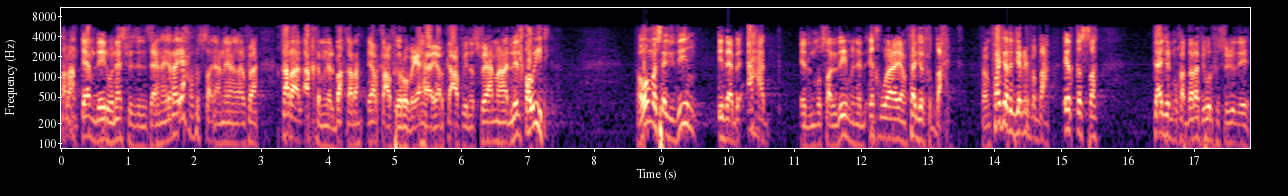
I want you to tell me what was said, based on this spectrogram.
طبعا قيام ليل وناس في الزنزانة يريحوا في الصلاة يعني فقرأ الأخ من البقرة يركع في ربعها يركع في نصفها ما الليل طويل. فهم ساجدين إذا بأحد المصلين من الإخوة ينفجر في الضحك. فانفجر الجميع في الضحك. إيه القصة؟ تاجر المخدرات يقول في السجود إيه؟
